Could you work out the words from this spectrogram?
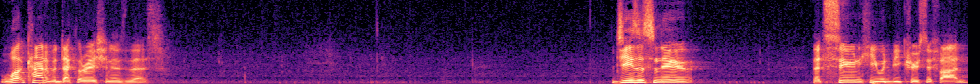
What kind of a declaration is this? Jesus knew that soon he would be crucified.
